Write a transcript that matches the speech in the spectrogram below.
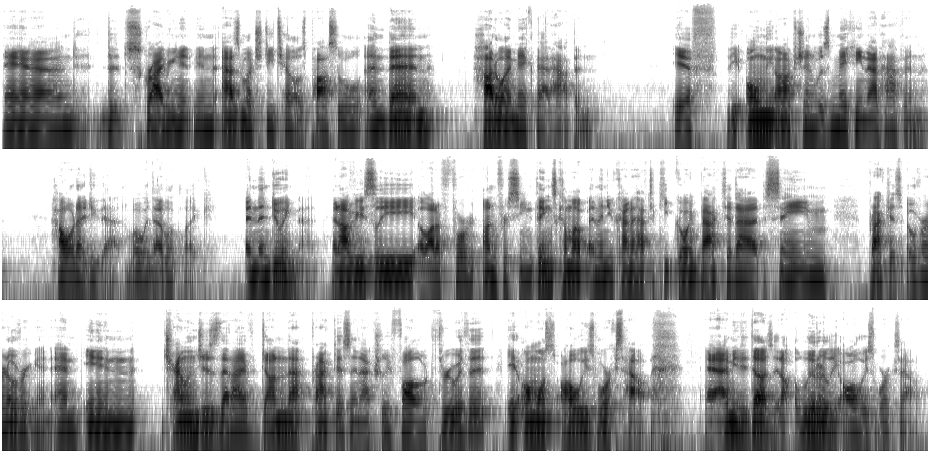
and describing it in as much detail as possible. And then, how do I make that happen? If the only option was making that happen, how would I do that? What would that look like? And then doing that. And obviously, a lot of for unforeseen things come up, and then you kind of have to keep going back to that same practice over and over again. And in challenges that I've done that practice and actually followed through with it, it almost always works out. I mean, it does. It literally always works out.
